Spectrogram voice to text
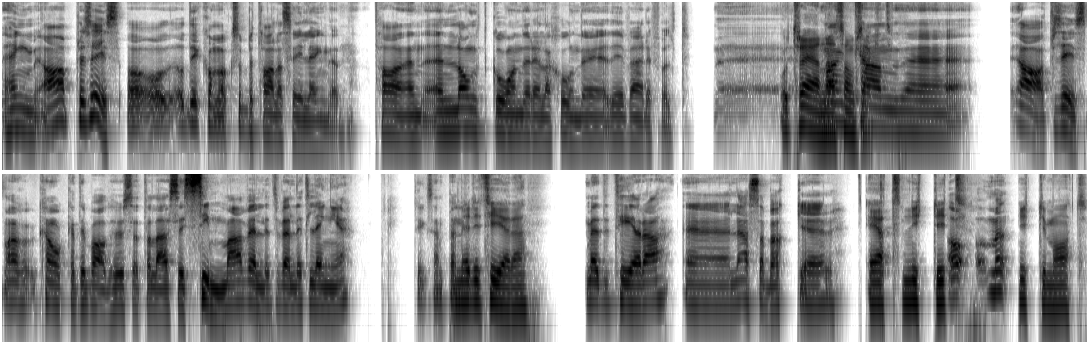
Häng med, ja, precis. Och, och, och det kommer också betala sig i längden. Ta en, en långtgående relation, det, det är värdefullt. Och träna man som sagt. kan, eh, ja, precis. Man kan åka till badhuset och lära sig simma väldigt, väldigt länge. Till exempel. Meditera. Meditera, eh, läsa böcker. Ät nyttigt. Ja, men Nyttig mat.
